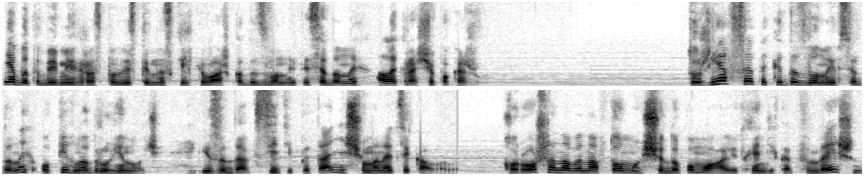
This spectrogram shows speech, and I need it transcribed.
Я би тобі міг розповісти, наскільки важко додзвонитися до них, але краще покажу. Тож я все-таки дозвонився до них о пів на другій ночі і задав всі ті питання, що мене цікавили. Хороша новина в тому, що допомога від Handicap Foundation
